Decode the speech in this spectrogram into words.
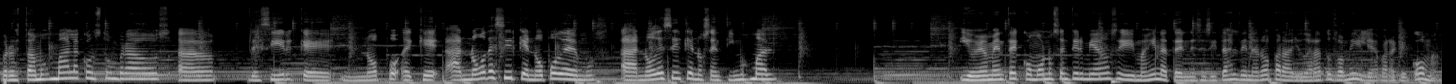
pero estamos mal acostumbrados a decir que no eh, que a no decir que no podemos, a no decir que nos sentimos mal. Y obviamente, ¿cómo no sentir miedo si imagínate, necesitas el dinero para ayudar a tu familia, para que coma,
